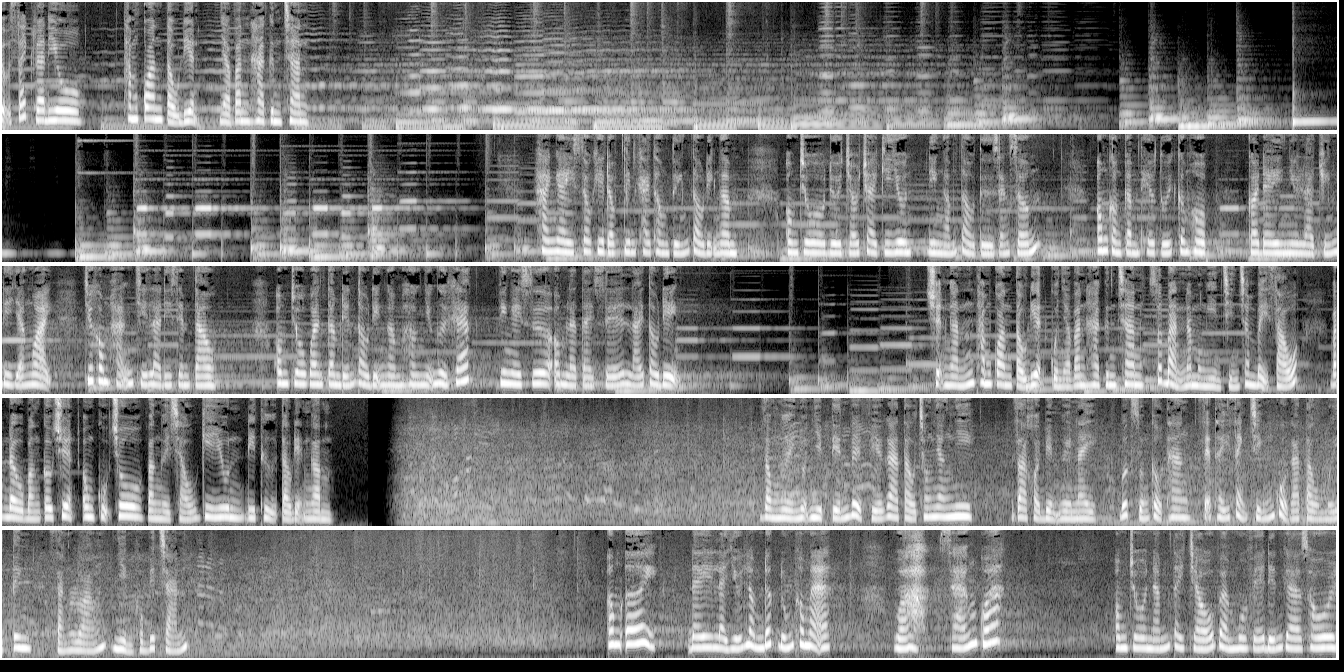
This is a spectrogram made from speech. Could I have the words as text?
Hiệu sách radio Tham quan tàu điện Nhà văn Ha Chan Hai ngày sau khi đọc tin khai thông tuyến tàu điện ngầm, ông Cho đưa cháu trai Kiyun đi ngắm tàu từ sáng sớm. Ông còn cầm theo túi cơm hộp, coi đây như là chuyến đi dã ngoại, chứ không hẳn chỉ là đi xem tàu. Ông Joe quan tâm đến tàu điện ngầm hơn những người khác, vì ngày xưa ông là tài xế lái tàu điện. Chuyện ngắn tham quan tàu điện của nhà văn Ha Cân Chan xuất bản năm 1976 bắt đầu bằng câu chuyện ông cụ Chô và người cháu Giyun đi thử tàu điện ngầm. Dòng người nhộn nhịp tiến về phía ga tàu trong Nhang Nhi. Ra khỏi biển người này, bước xuống cầu thang sẽ thấy sảnh chính của ga tàu mới tinh, sáng loáng, nhìn không biết chán. Ông ơi, đây là dưới lòng đất đúng không ạ? Wow, sáng quá! Ông trôi nắm tay cháu và mua vé đến ga Seoul.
